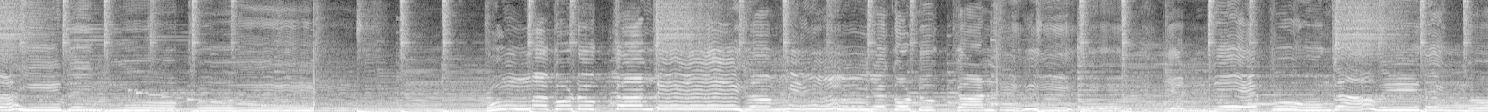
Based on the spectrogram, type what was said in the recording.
ആയിരുന്നു പോയി. കൊടുക്കാണ്ട് എന്റെ പൂങ്കാവിതെങ്ങോ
